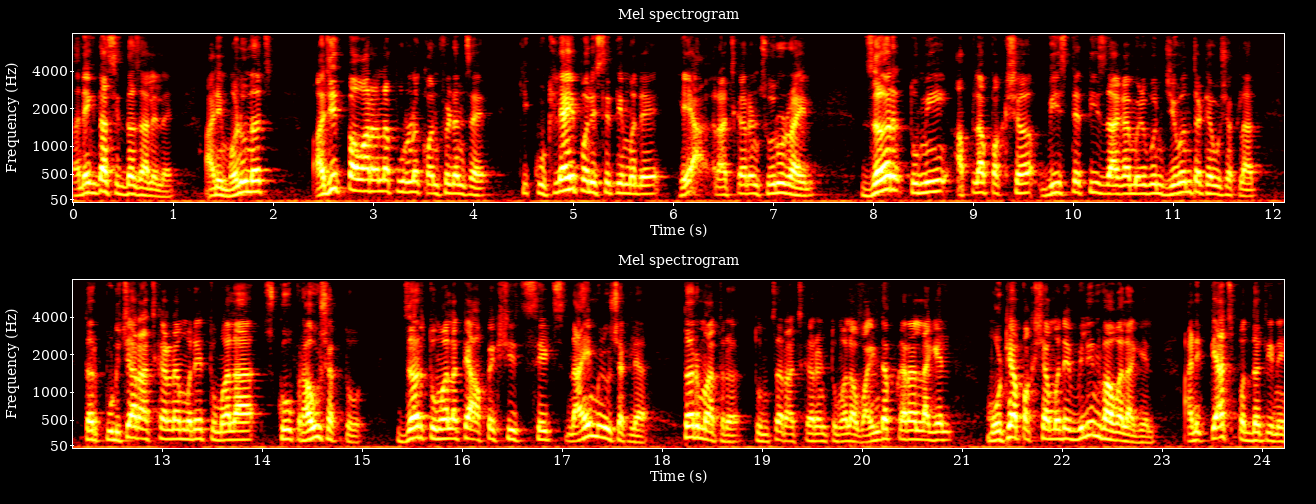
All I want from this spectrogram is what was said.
अनेकदा सिद्ध झालेलं आहे. आणि म्हणूनच अजित पवारांना पूर्ण कॉन्फिडन्स आहे की कुठल्याही परिस्थितीमध्ये हे राजकारण सुरू राहील. जर तुम्ही आपला पक्ष वीस ते तीस जागा मिळवून जिवंत ठेवू शकलात तर पुढच्या राजकारणामध्ये तुम्हाला स्कोप राहू शकतो. जर तुम्हाला त्या अपेक्षित सीट्स नाही मिळू शकल्या तर मात्र तुमचं राजकारण तुम्हाला वाइंड अप करायला लागेल. मोठ्या पक्षामध्ये विलीन व्हावं लागेल. आणि त्याच पद्धतीने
